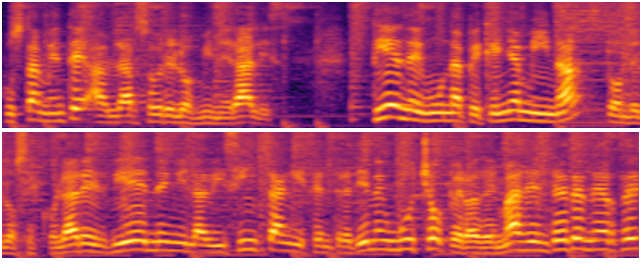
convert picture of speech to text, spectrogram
justamente hablar sobre los minerales. Tienen una pequeña mina donde los escolares vienen y la visitan y se entretienen mucho, pero además de entretenerse,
